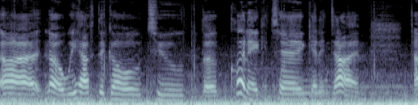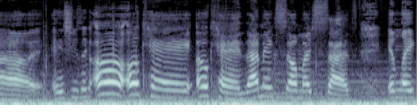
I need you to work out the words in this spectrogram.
uh, no, we have to go to the clinic to get it done. Uh, and she's like, Oh, okay, okay, that makes so much sense. And like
